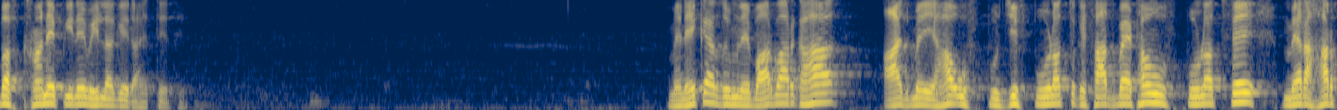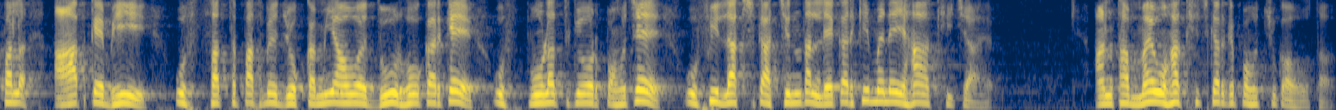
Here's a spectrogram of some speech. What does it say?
बस खाने पीने भी लगे रहते थे। मैंने कहा, तुमने बार बार कहा आज मैं यहाँ उस जिस पूर्णत्व के साथ बैठा हूँ, उस पूर्णत्व से मेरा हर पल आपके भी उस सत्य पथ में जो कमियाँ हुए दूर होकर के उस पूर्णत्व की ओर पहुँचे, उसी लक्ष्य का चिंतन लेकर के मैंने यहाँ खींचा है। अन्यथा मैं वहाँ खींच करके पहुँच चुका होता।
